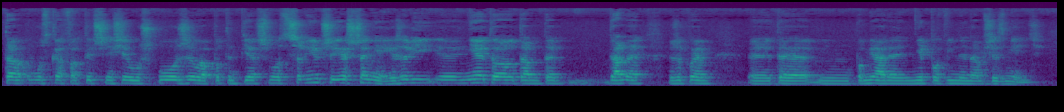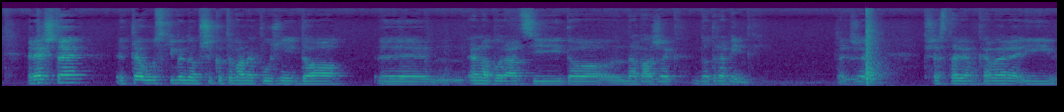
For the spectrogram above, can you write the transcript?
ta łuska faktycznie się już ułożyła po tym pierwszym ostrzeleniu, czy jeszcze nie. Jeżeli y, nie, to tam te dane, że powiem, y, te mm, pomiary nie powinny nam się zmienić. Resztę y, te łuski będą przygotowane później do elaboracji, do naważek, do drabinki. Także przestawiam kamerę i,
